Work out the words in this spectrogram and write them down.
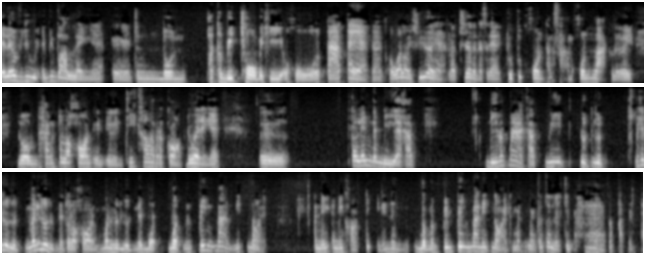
I love you everyone อะไรเงี้ย เออจนโดน พัทวิทโชว์ไปที โอ้โห ตาแตกอะเพราะว่าเราเชื่อไง เราเชื่อกันนักแสดงทุกๆคนทั้งสามคนหลักเลย รวมทั้งตัวละครอื่น ๆ ที่เข้ามาประกอบด้วยอะไรเงี้ย เออ ก็เล่นกันดีอะครับ ดีมากๆครับ มีหลุดหลุดไม่ใช่หลุดหลุดไม่ได้หลุดในตัวละคร มันหลุดหลุดในบท บทมันปริ้นบ้างนิดหน่อย อันนี้ อันนี้ขอติดอีกนิดนึง บทมันปริ้นปริ้นบ้างนิดหน่อย มันมันก็จะเหลือจุดห้าก็ปัดเป็นแป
